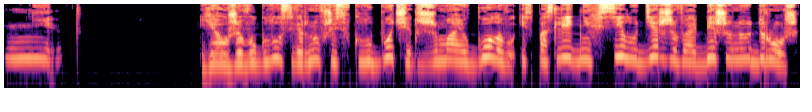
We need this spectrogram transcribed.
Нет. Я уже в углу, свернувшись в клубочек, сжимаю голову, из последних сил удерживая бешеную дрожь.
